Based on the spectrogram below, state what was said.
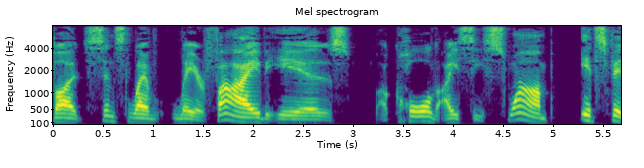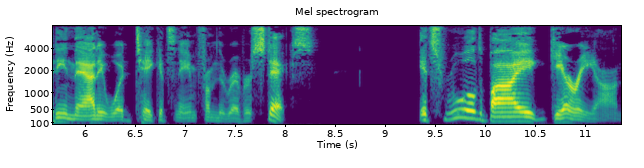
but since layer 5 is a cold, icy swamp, it's fitting that it would take its name from the river Styx. It's ruled by Geryon,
